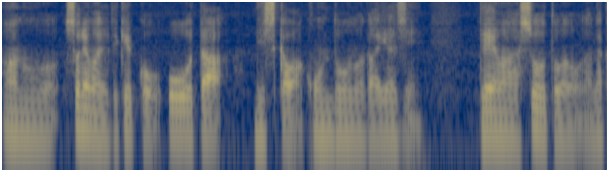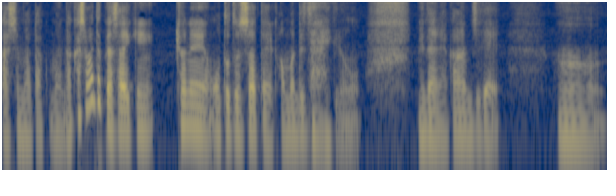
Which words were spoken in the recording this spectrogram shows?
あの、それまでで結構、太田、西川、近藤の外野陣、で、まあ、ショートの中島拓、まあ、中島拓は最近、去年、一昨年あたりかあんま出てないけども、みたいな感じで、うん。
